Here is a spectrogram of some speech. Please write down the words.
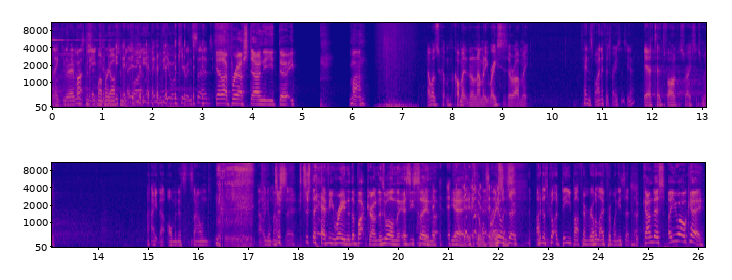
Thank you very much. I'm much. just gonna eat my brioche and be I quiet. didn't hear what Kieran said. Get that brioche down, you dirty man. No one's commented on how many races there are, mate. Ten's fine if it's racist, yeah. Yeah, 10's fine if it's races, mate. I hate that ominous sound out of your mouth Just, there. it's just a heavy rain in the background as well, mate, as he's saying that. Yeah, if there was I also, races. I just got a debuff in real life from when he said that. Candice, are you okay?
